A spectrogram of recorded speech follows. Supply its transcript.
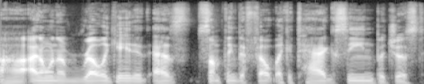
Uh, I don't want to relegate it as something that felt like a tag scene, but just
